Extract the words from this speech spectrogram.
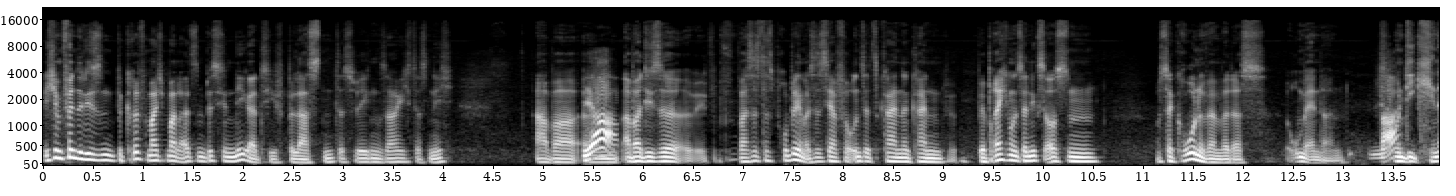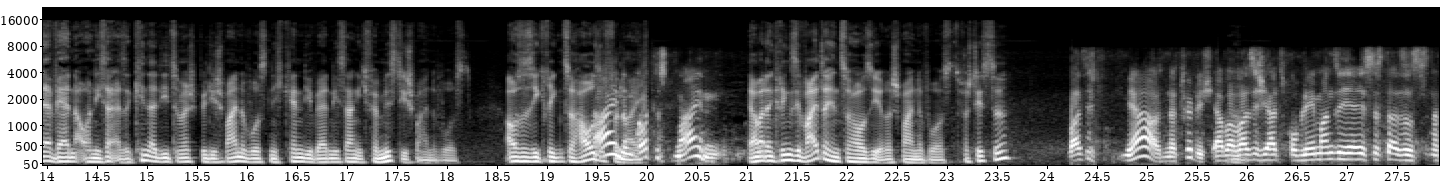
Ich empfinde diesen Begriff manchmal als ein bisschen negativ belastend, deswegen sage ich das nicht. Aber, Ja. ähm, aber diese, was ist das Problem? Es ist ja für uns jetzt keine, kein, wir brechen uns ja nichts aus, den, aus der Krone, wenn wir das umändern. Na? Und die Kinder werden auch nicht sagen, also Kinder, die zum Beispiel die Schweinewurst nicht kennen, die werden nicht sagen, ich vermisse die Schweinewurst. Außer sie kriegen zu Hause Nein, um vielleicht. Gottes Nein. Ja, aber dann kriegen sie weiterhin zu Hause ihre Schweinewurst. Verstehst du? Was ich, ja, natürlich. Aber was ich als Problem ansehe, ist es, dass es eine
